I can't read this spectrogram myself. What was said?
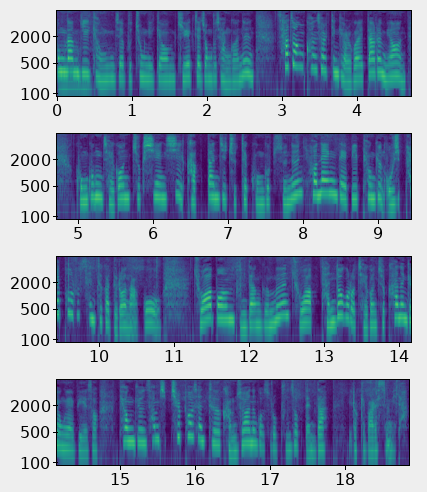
홍남기 음. 경제부총리 겸 기획재정부 장관은 사전 컨설팅 결과에 따르면 공공 재건축 시행 시 각 단지 주택 공급 수는 현행 대비 평균 58%가 늘어나고 조합원 분담금은 조합 단독으로 재건축하는 경우에 비해서 평균 37% 감소하는 것으로 분석된다. 이렇게 말했습니다.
